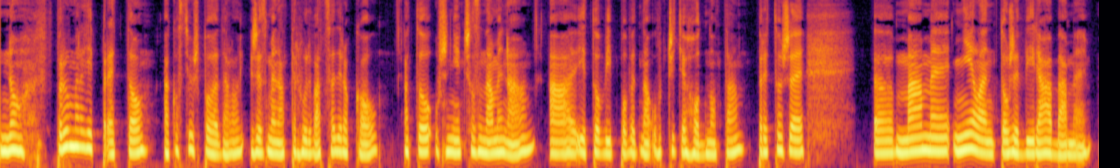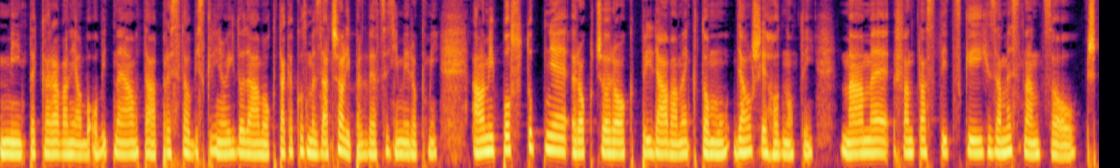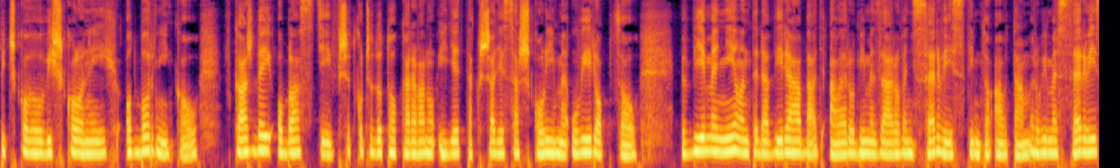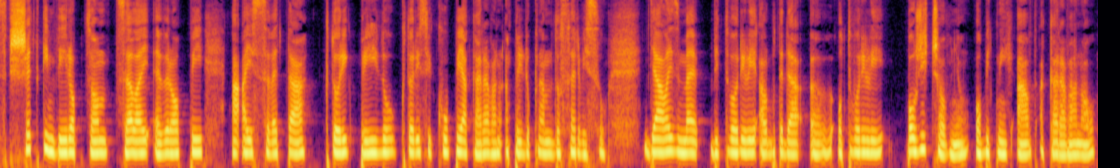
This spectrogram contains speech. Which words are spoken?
No, v prvom rade preto, ako ste už povedali, že sme na trhu 20 rokov a to už niečo znamená a je to výpovedná určite hodnota, pretože máme nielen to, že vyrábame my tie karavany alebo obytné autá, prestavby skriňových dodávok, tak ako sme začali pred 20 rokmi, ale my postupne rok čo rok pridávame k tomu ďalšie hodnoty. Máme fantastických zamestnancov, špičkovo vyškolených odborníkov, v každej oblasti, všetko, čo do toho karavanu ide, tak všade sa školíme u výrobcov vieme nielen teda vyrábať, ale robíme zároveň servis týmto autám. Robíme servis všetkým výrobcom celej Európy a aj sveta, ktorí prídu, ktorí si kúpia karavan a prídu k nám do servisu. Ďalej sme vytvorili, alebo teda uh, otvorili požičovňu obytných aut a karavanov.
